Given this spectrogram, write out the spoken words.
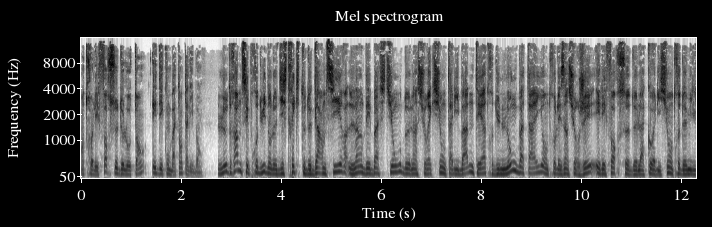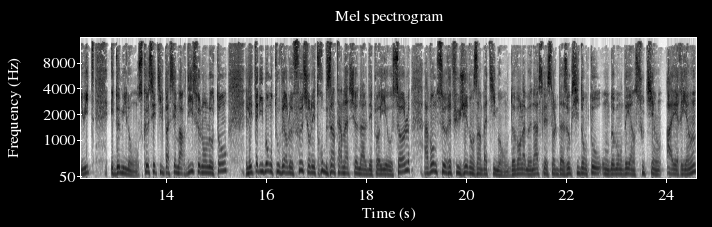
entre les forces de l'OTAN et des combattants talibans. Le drame s'est produit dans le district de Garmsir, l'un des bastions de l'insurrection talibane, théâtre d'une longue bataille entre les insurgés et les forces de la coalition entre 2008 et 2011. Que s'est-il passé mardi? Selon l'OTAN, les talibans ont ouvert le feu sur les troupes internationales déployées au sol avant de se réfugier dans un bâtiment. Devant la menace, les soldats occidentaux ont demandé un soutien aérien.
